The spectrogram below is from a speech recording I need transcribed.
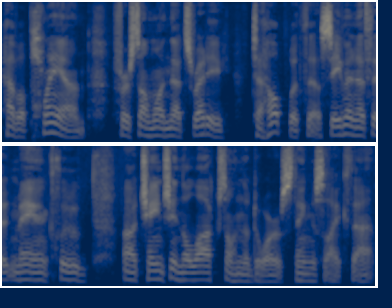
have a plan for someone that's ready to help with this, even if it may include uh, changing the locks on the doors, things like that.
